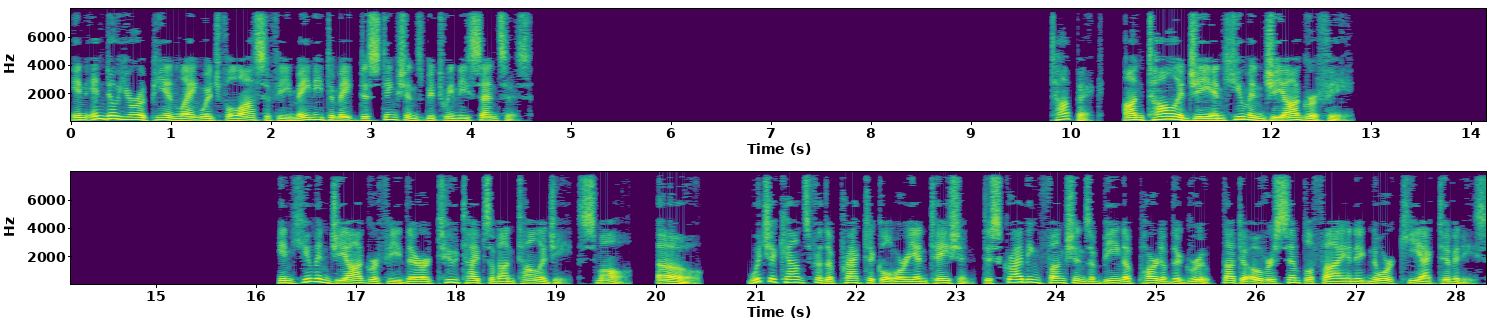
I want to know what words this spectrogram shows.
in Indo-European language philosophy may need to make distinctions between these senses. Ontology and human geography In human geography there are two types of ontology, small o, which accounts for the practical orientation, describing functions of being a part of the group, thought to oversimplify and ignore key activities.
